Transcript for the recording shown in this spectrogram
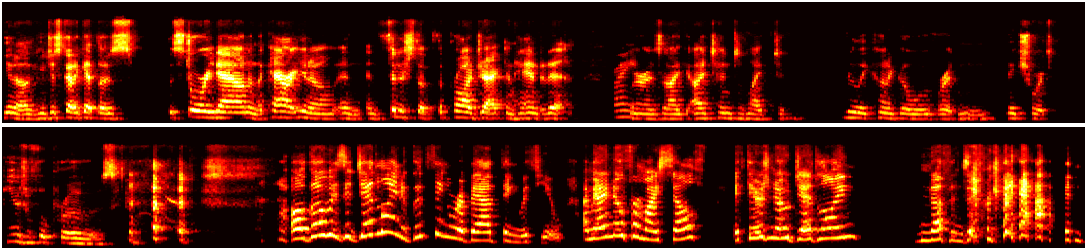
you know, you just got to get those the story down and the character, you know, and and finish the the project and hand it in. Right. Whereas I I tend to like to really kind of go over it and make sure it's beautiful prose. Although, is a deadline a good thing or a bad thing with you? I mean, I know for myself, if there's no deadline, nothing's ever going to happen.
